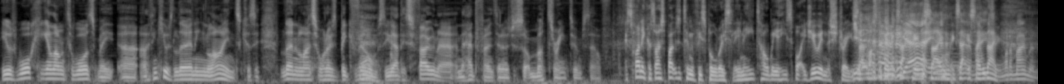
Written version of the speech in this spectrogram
He was walking along towards me. Uh, and I think he was learning lines because learning lines for one of his big films. He had his phone out and the headphones in. and was just sort of muttering to himself. It's funny because I spoke to Timothy Spall recently, and he told me he spotted you in the street. So that must have been exactly the same, exactly the same day. What a moment.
